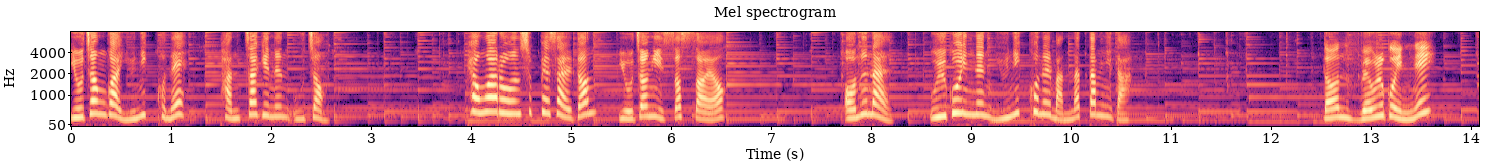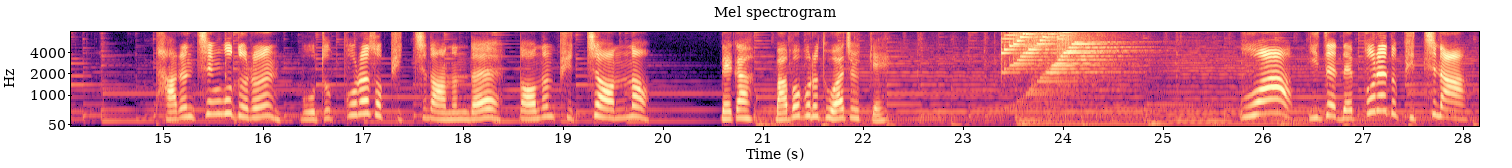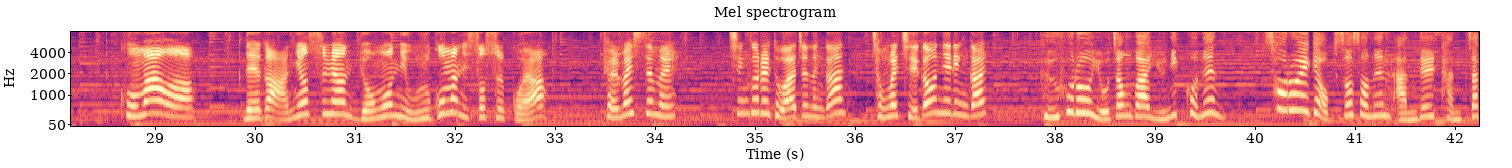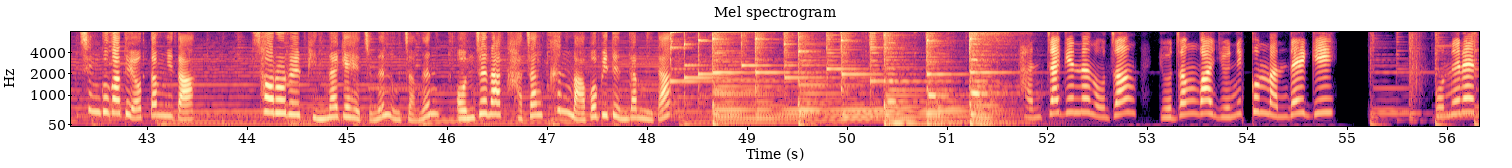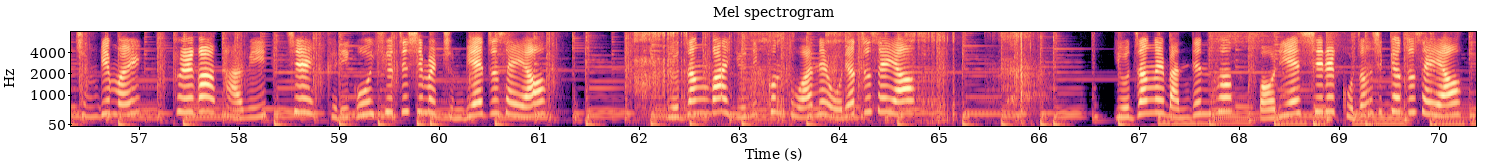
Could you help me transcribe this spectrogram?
요정과 유니콘의 반짝이는 우정. 평화로운 숲에 살던 요정이 있었어요. 어느 날 울고 있는 유니콘을 만났답니다. 넌 왜 울고 있니? 다른 친구들은 모두 뿔에서 빛이 나는데 나는 빛이 안 나. 내가 마법으로 도와줄게. 우와, 이제 내 뿔에도 빛이 나. 고마워. 내가 아니었으면 영원히 울고만 있었을 거야. 별 말씀을. 친구를 도와주는 건 정말 즐거운 일인걸. 그 후로 요정과 유니콘은 서로에게 없어서는 안 될 단짝 친구가 되었답니다. 서로를 빛나게 해주는 우정은 언제나 가장 큰 마법이 된답니다. 반짝이는 우정, 요정과 유니콘 만들기. 오늘의 준비물, 풀과 가위, 실, 그리고 휴지심을 준비해 주세요. 요정과 유니콘 도안을 오려주세요. 요정을 만든 후 머리에 실을 고정시켜 주세요.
